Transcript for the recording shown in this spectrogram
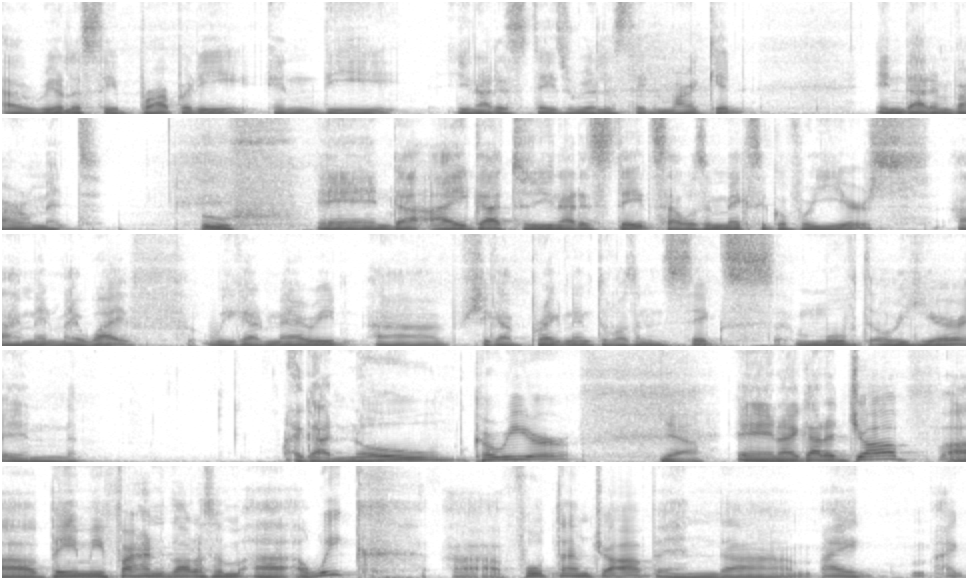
a real estate property in the United States real estate market in that environment. Oof. And uh, I got to the United States. I was in Mexico for years. I met my wife. We got married. Uh, she got pregnant 2006. Moved over here, and I got no career Yeah. and I got a job uh, paying me five hundred dollars a week, uh, full time job, and um, I I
